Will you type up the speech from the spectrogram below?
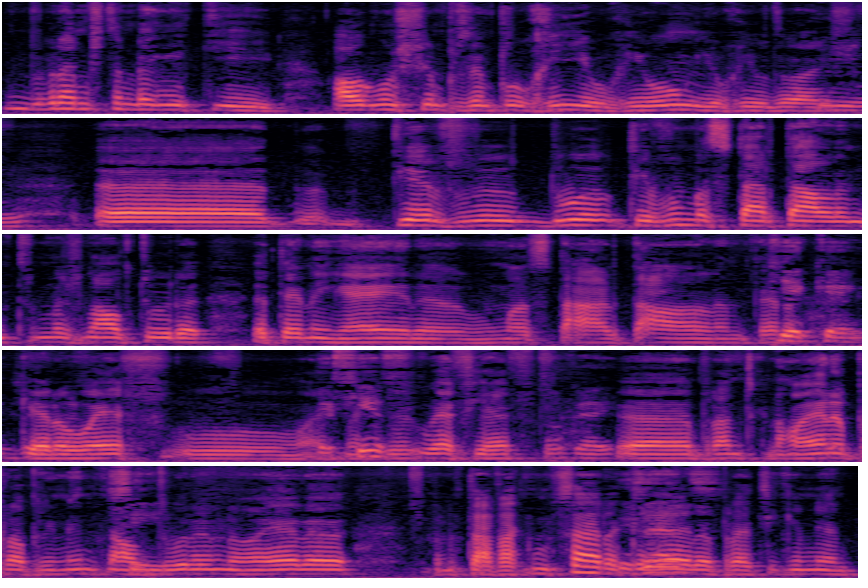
dobramos também aqui alguns filmes, por exemplo, o Rio, o Rio 1 e o Rio 2. Uhum Uh, teve, duas, teve uma Star Talent, mas na altura até nem era uma Star Talent. Era, que, é quem? que era o F, o, FF. o FF. Okay. Uh, pronto, que não era propriamente na Sim. altura, não era. Estava a começar a Exato. carreira praticamente.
